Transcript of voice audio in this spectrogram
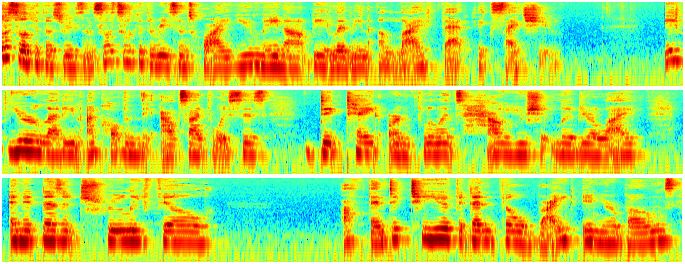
let's look at those reasons. Let's look at the reasons why you may not be living a life that excites you. If you're letting, I call them the outside voices, dictate or influence how you should live your life, and it doesn't truly feel authentic to you, if it doesn't feel right in your bones,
